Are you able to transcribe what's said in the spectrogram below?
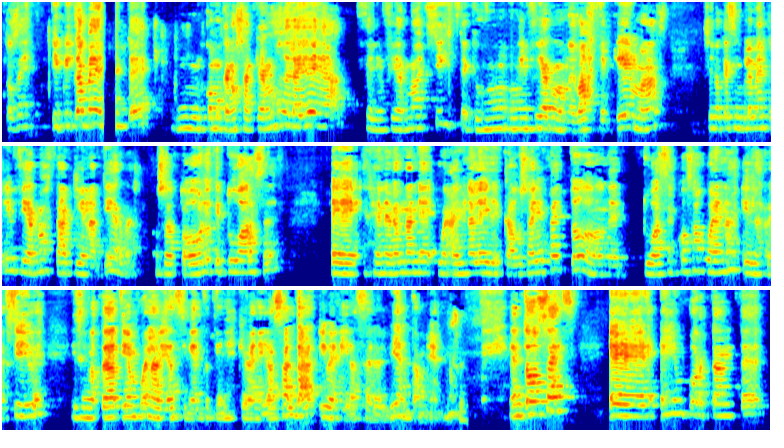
Entonces, típicamente, mm, como que nos saquemos de la idea que el infierno existe, que es un, infierno donde vas, te quemas, sino que simplemente el infierno está aquí en la tierra. O sea, todo lo que tú haces eh, genera una ley, hay una ley de causa y efecto donde tú haces cosas buenas y las recibes y si no te da tiempo en la vida siguiente tienes que venir a saldar y venir a hacer el bien también. Entonces, eh, es importante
